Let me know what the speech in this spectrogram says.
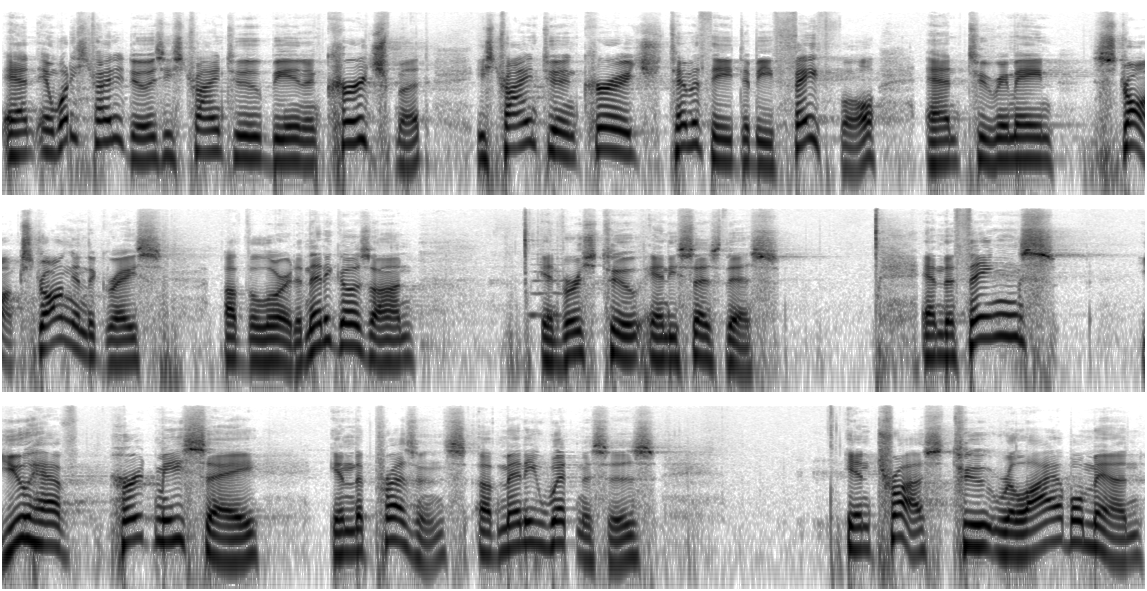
And, and what he's trying to do is he's trying to be an encouragement. He's trying to encourage Timothy to be faithful and to remain strong, strong in the grace of the Lord. And then he goes on in verse 2, and he says this And the things you have heard me say in the presence of many witnesses, entrust to reliable men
